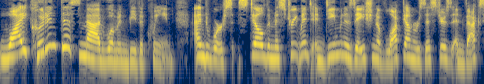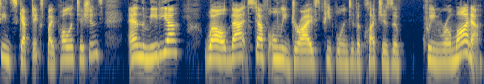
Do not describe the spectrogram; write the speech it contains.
why couldn't this mad woman be the queen? And worse still, the mistreatment and demonization of lockdown resistors and vaccine skeptics by politicians and the media? Well, that stuff only drives people into the clutches of Queen Romana.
